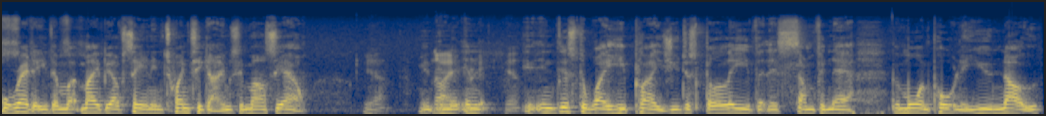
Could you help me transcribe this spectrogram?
already than what maybe I've seen in 20 games in Martial. Yeah. In, no, in, in, yeah. in, just the way he plays, you just believe that there's something there. But more importantly, you know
